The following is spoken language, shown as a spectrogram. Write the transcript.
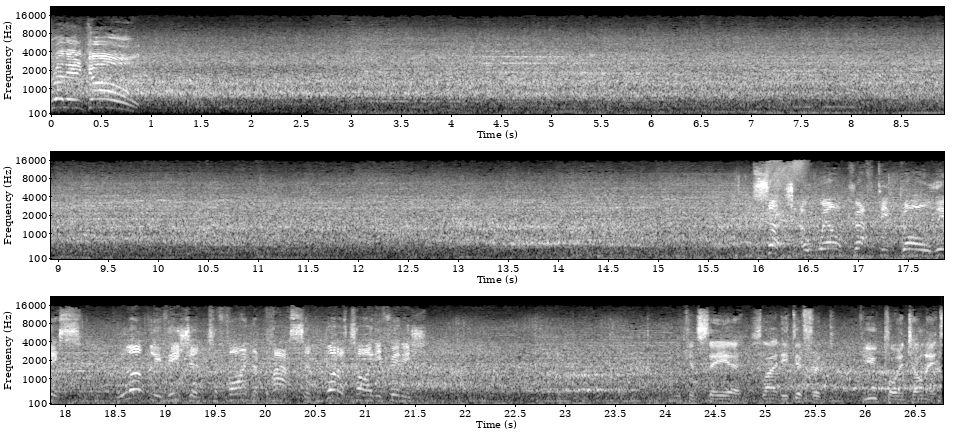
Brilliant goal! Such a well-crafted goal, this. Lovely vision to find the pass, and what a tidy finish. You can see a slightly different viewpoint on it.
